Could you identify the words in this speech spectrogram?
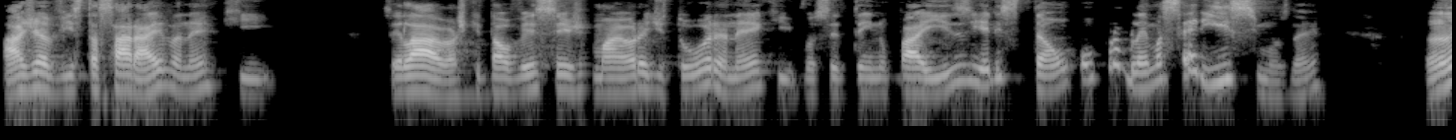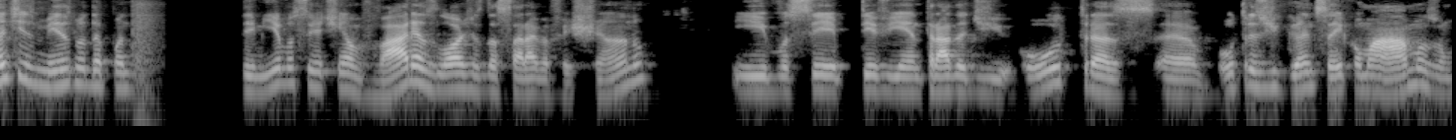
Haja vista a Saraiva, né? Que, sei lá, acho que talvez seja a maior editora, né? Que você tem no país e eles estão com problemas seríssimos, né? Antes mesmo da pandemia, você já tinha várias lojas da Saraiva fechando e você teve entrada de outras, uh, outras gigantes aí, como a Amazon,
